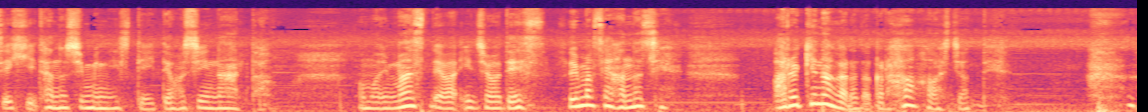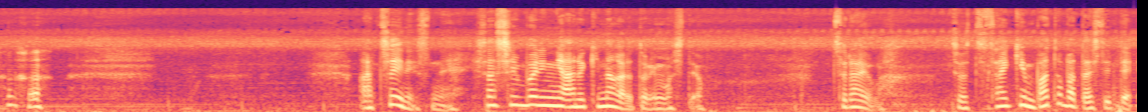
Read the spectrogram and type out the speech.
ぜひ楽しみにしていてほしいなと思います。では以上です。すいません。話歩きながらだからハーハーしちゃって。暑いですね。久しぶりに歩きながら撮りましたよ。辛いわ。ちょっと最近バタバタしてて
